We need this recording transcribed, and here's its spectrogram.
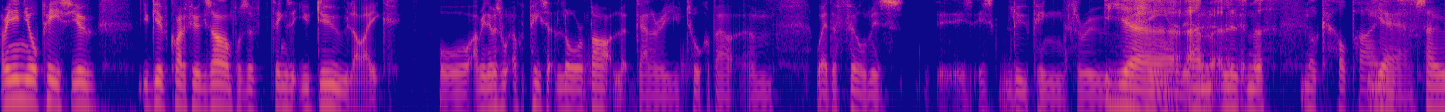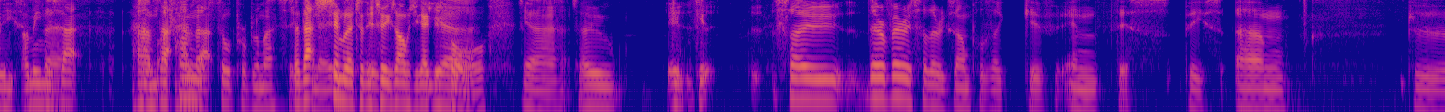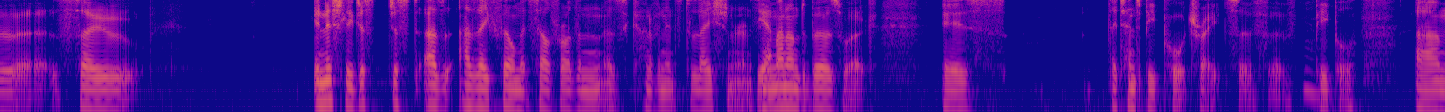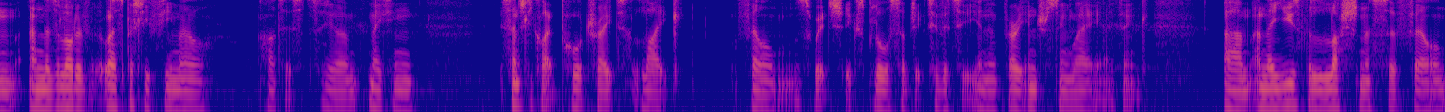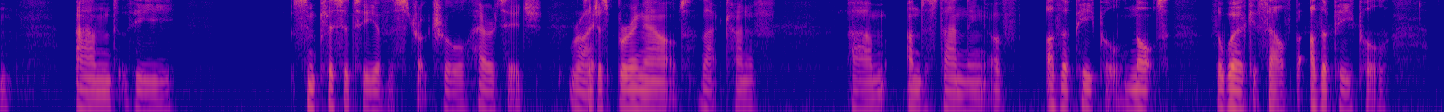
I mean, in your piece, you you give quite a few examples of things that you do like, or I mean, there was a piece at the Laura Bartlett Gallery. You talk about um, where the film is is, is looping through yeah, machines. it- um, uh, uh, Elizabeth McAlpine's Yeah. So I mean, is that? Um, does I that, find that that still problematic. so you that's know, similar to the two examples you gave yeah, before. Yeah, So it's, give- so there are various other examples I give in this piece. Um, so initially, just just as as a film itself, rather than as kind of an installation or anything, Yeah. Manon de Boer's work is they tend to be portraits of, of Mm. people, um, and there's a lot of, well, especially female artists who are making essentially quite portrait-like films which explore subjectivity in a very interesting way, I think. Um, and they use the lushness of film and the simplicity of the structural heritage Right. to just bring out that kind of um, understanding of other people, not the work itself, but other people.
